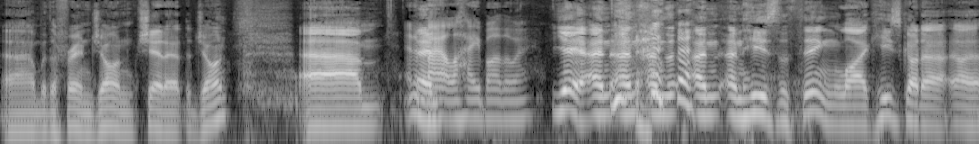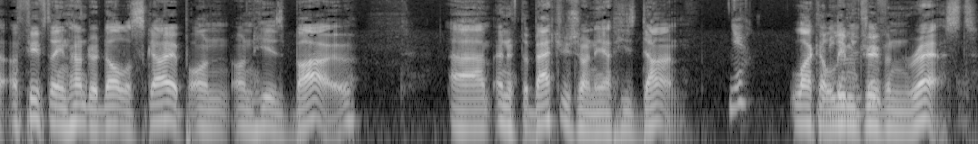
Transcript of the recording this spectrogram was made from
uh, with a friend John. Shout out to John. Um, And a bale of hay, by the way. yeah, and and and, the, and and here's the thing: like he's got a, a fifteen hundred dollar scope on on his bow, um, and if the batteries run out, he's done Yeah. like a limb driven rest.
